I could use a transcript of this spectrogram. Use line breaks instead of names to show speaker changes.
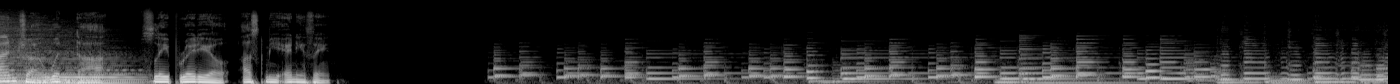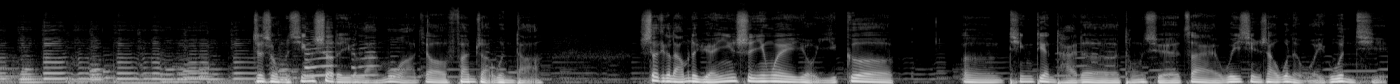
翻转问答，Sleep Radio，Ask me anything。这是我们新设的一个栏目啊，叫翻转问答。设这个栏目的原因是因为有一个，嗯，听电台的同学在微信上问了我一个问题。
